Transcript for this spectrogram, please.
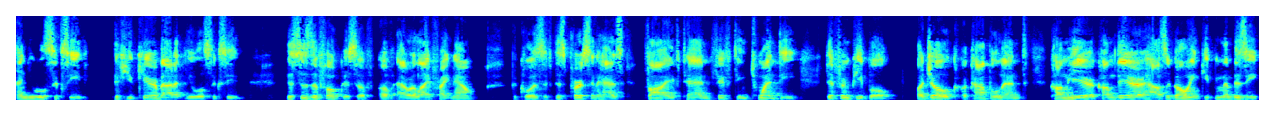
And you will succeed. If you care about it, you will succeed. This is the focus of, of our life right now. Because if this person has 5, 10, 15, 20 different people, a joke, a compliment, come here, come there, how's it going, keeping them busy,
